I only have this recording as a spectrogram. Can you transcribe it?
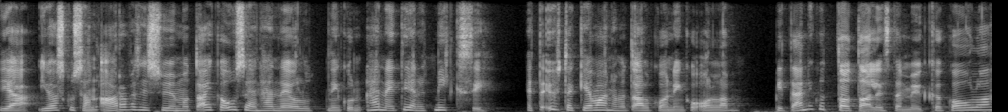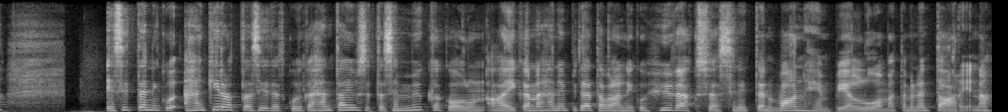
Ja joskus hän arvasi syy, mutta aika usein hän ei, ollut, niin kuin, hän ei tiennyt miksi. Että yhtäkkiä vanhemmat alkoi niin olla, pitää niin totaalista mykkäkoulua. Ja sitten niin kuin, hän kirjoittaa siitä, että kuinka hän tajusi, että sen mykkäkoulun aikana hänen pitää tavallaan niin kuin hyväksyä se niiden vanhempien luoma tämmöinen tarina.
